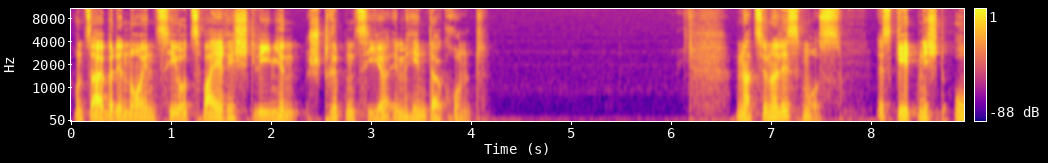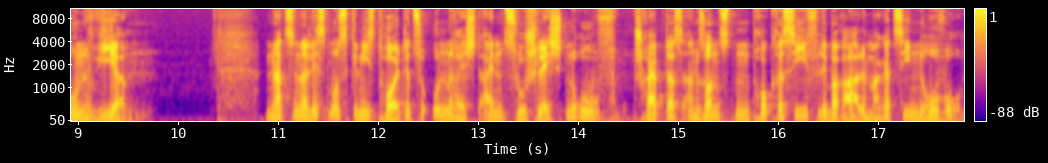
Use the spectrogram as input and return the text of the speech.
und sei bei den neuen CO2-Richtlinien Strippenzieher im Hintergrund. Nationalismus es geht nicht ohne wir. Nationalismus genießt heute zu Unrecht einen zu schlechten Ruf, schreibt das ansonsten progressiv-liberale Magazin Novo.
